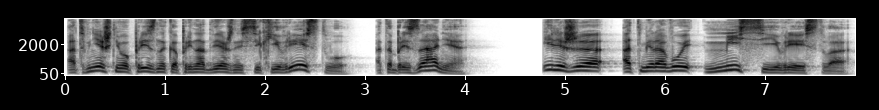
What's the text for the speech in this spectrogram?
От внешнего признака принадлежности к еврейству, от обрезания, или же от мировой миссии еврейства,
